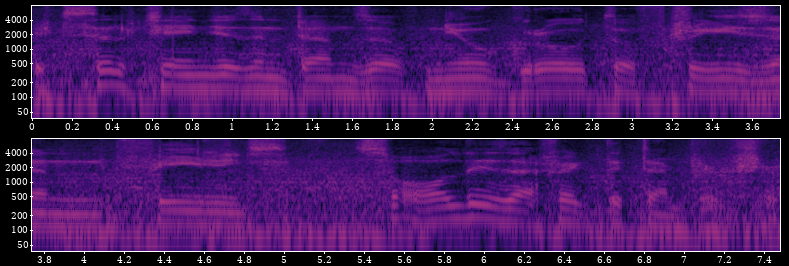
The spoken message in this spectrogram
itself changes in terms of new growth of trees and fields. So all these affect the temperature.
